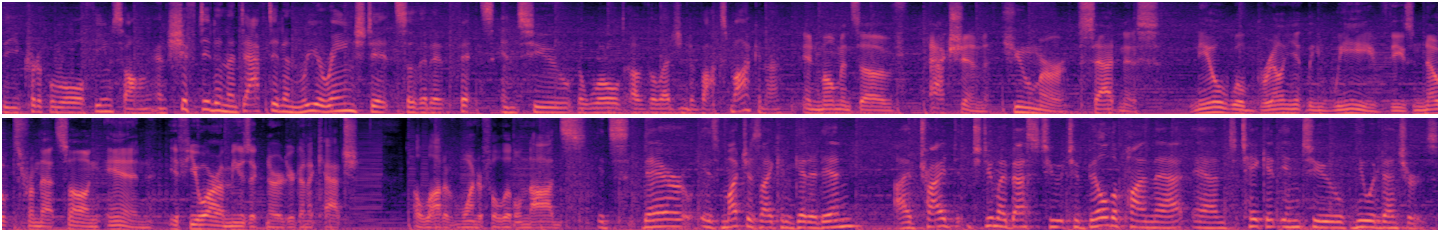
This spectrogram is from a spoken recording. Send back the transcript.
the Critical Role theme song and shifted and adapted and rearranged it so that it fits into the world of the legend of Vox Machina. In moments of action, humor, sadness, Neal will brilliantly weave these notes from that song in. If you are a music nerd, you're going to catch a lot of wonderful little nods. It's there as much as I can get it in. I've tried to do my best to, to build upon that and take it into new adventures.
